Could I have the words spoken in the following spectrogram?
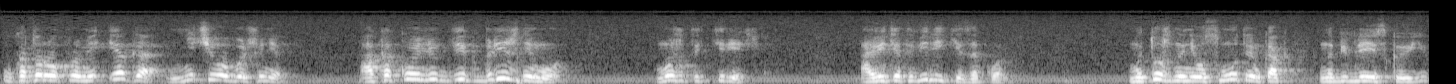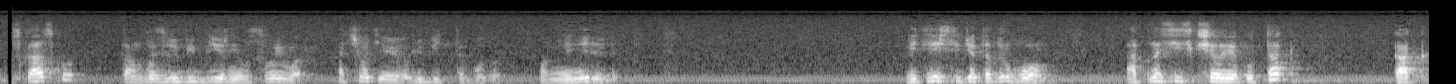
у которого кроме эго ничего больше нет. О какой любви к ближнему может идти речь? А ведь это великий закон. Мы тоже на него смотрим, как на библейскую сказку, там, возлюби ближнего своего. А чего я ее любить-то буду? Он меня не любит. Ведь речь идет о другом. Относись к человеку так, как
